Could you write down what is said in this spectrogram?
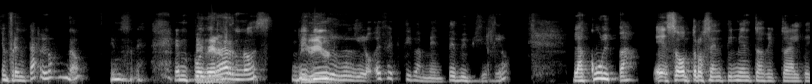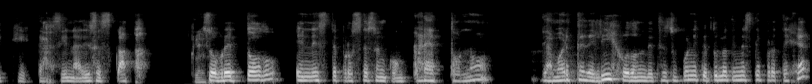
enfrentarlo, ¿no? Empoderarnos Vivirlo, efectivamente, vivirlo. La culpa es otro sentimiento habitual de que casi nadie se escapa, sobre todo en este proceso en concreto, ¿no? La muerte del hijo, donde se supone que tú lo tienes que proteger.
